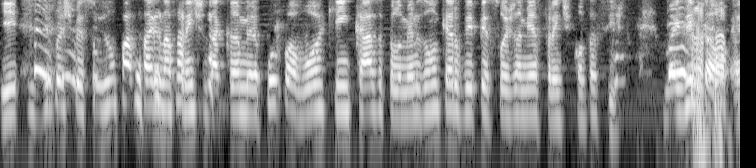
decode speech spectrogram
E pedir para as pessoas não passarem na frente da câmera, por favor, que em casa, pelo menos, eu não quero ver pessoas na minha frente enquanto assisto. Mas então, é,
